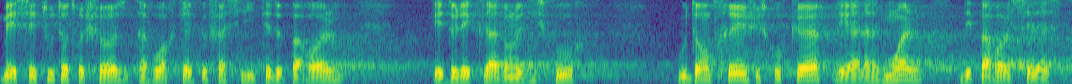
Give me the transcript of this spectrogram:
Mais c'est tout autre chose d'avoir quelque facilité de parole et de l'éclat dans le discours, ou d'entrer jusqu'au cœur et à la moelle des paroles célestes,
